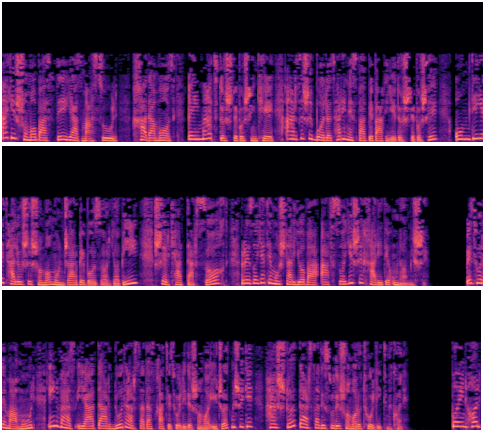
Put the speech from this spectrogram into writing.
اگه شما بسته ای از محصول، خدمات، قیمت داشته باشین که ارزش بالاتری نسبت به بقیه داشته باشه، عمده تلاش شما منجر به بازاریابی، شرکت در ساخت، رضایت مشتریا و افزایش خرید اونا میشه. به طور معمول این وضعیت در دو درصد از خط تولید شما ایجاد میشه که 80 درصد سود شما رو تولید می‌کنه. با این حال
